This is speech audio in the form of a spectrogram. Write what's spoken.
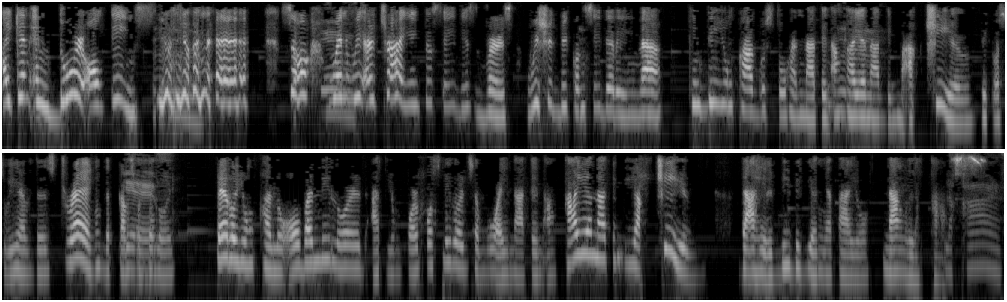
I can endure all things. Yun Mm-mm. yun eh. So, when Yes. we are trying to say this verse, we should be considering na hindi yung kagustuhan natin ang kaya nating ma-achieve because we have the strength that comes from the Yes. Lord. Pero yung kalooban ni Lord at yung purpose ni Lord sa buhay natin ang kaya nating i-achieve dahil bibigyan niya tayo ng lakas. Lakas.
